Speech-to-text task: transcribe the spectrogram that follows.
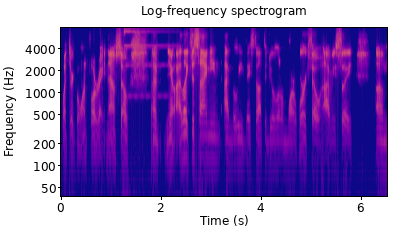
what they're going for right now. So uh, you know i like the signing. I believe they still have to do a little more work though obviously. Um,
